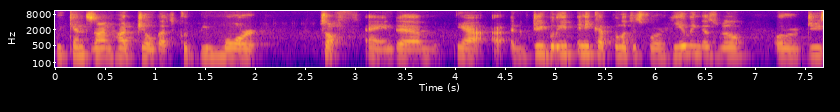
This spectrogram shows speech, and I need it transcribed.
we can design hydrogel that could be more tough? And um, yeah, uh, do you believe any capabilities for healing as well? Or do you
